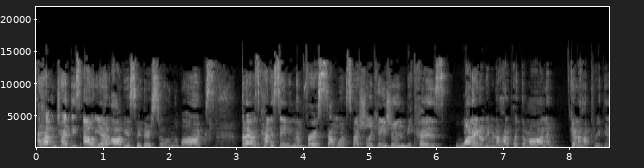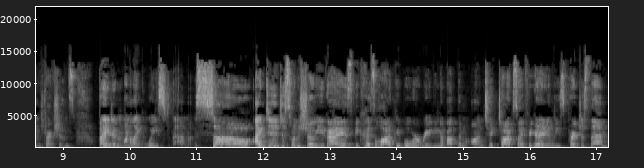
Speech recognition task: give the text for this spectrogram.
I haven't tried these out yet. Obviously they're still in the box, but I was kind of saving them for a somewhat special occasion because one, I don't even know how to put them on. I'm gonna have to read the instructions but I didn't want to like waste them. So I did just want to show you guys because a lot of people were raving about them on TikTok. So I figured I'd at least purchase them.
